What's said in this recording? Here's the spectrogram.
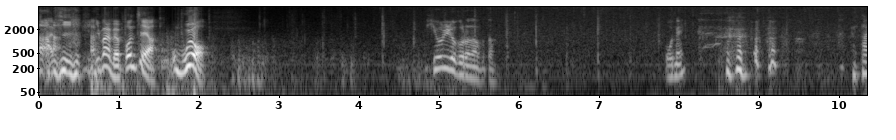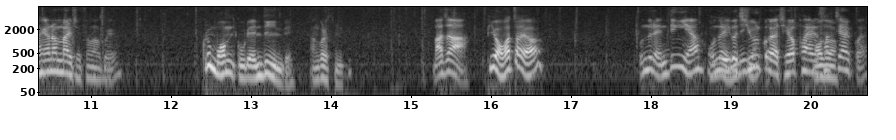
아니 이 말 몇 번째야? 어 뭐야? 비 오려고 그러나 보다. 오네? 당연한 말 죄송하고요. 그럼 뭐합니까? 우리 엔딩인데 안 그렇습니까? 맞아. 비 와봤자야. 오늘 엔딩이야. 오늘 오늘 이거 엔딩이야. 지울 거야. 제어 파일 맞아. 삭제할 거야.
